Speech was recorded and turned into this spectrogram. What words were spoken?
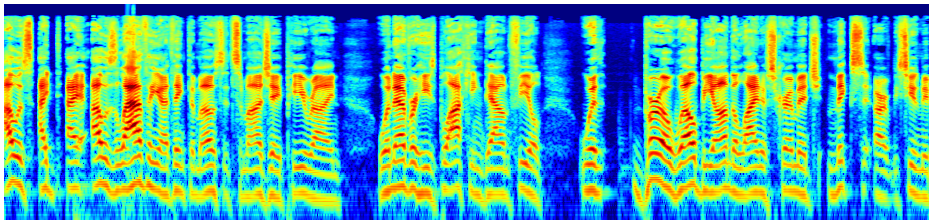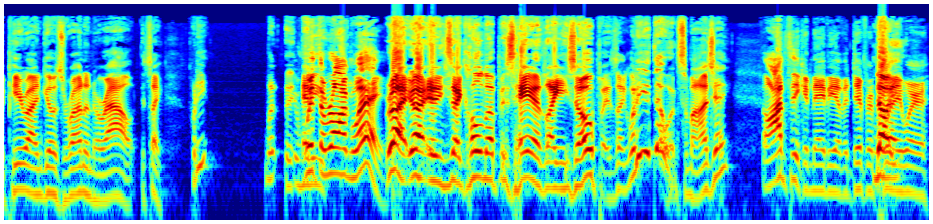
I was I I, I was laughing I think the most at Samaje Perine whenever he's blocking downfield with Burrow well beyond the line of scrimmage. Mix or excuse me, Perine goes running her out. It's like what are you? What, Went the wrong way. Right, right. And he's like holding up his hand like he's open. It's like, what are you doing, Samaje? Oh, I'm thinking maybe of a different no, play where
